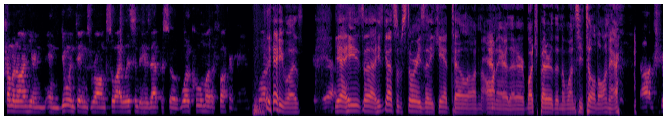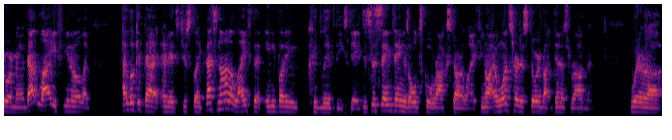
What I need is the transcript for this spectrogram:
coming on here and, and doing things wrong. So I listened to his episode. What a cool motherfucker, man! What a, Yeah, he was. yeah, Yeah, he's uh, he's got some stories that he can't tell on on air that are much better than the ones he told on air. I'm sure, man. That life, you know, like I look at that and it's just like that's not a life that anybody could live these days. It's the same thing as old school rock star life. You know, I once heard a story about Dennis Rodman where uh,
